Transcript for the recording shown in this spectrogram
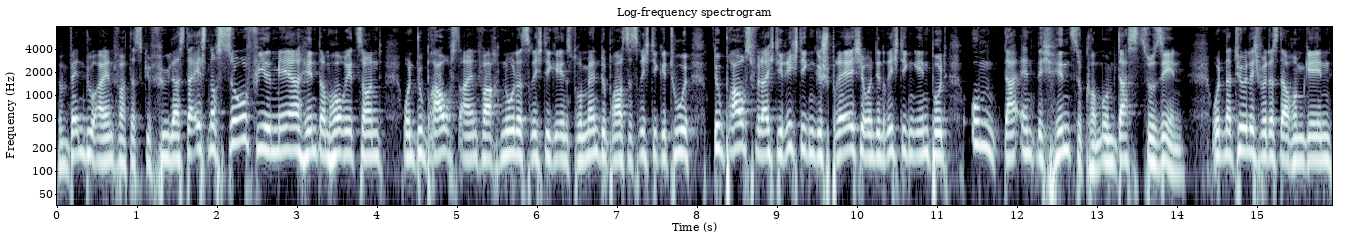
wenn du einfach das Gefühl hast, da ist noch so viel mehr hinterm Horizont und du brauchst einfach nur das richtige Instrument, du brauchst das richtige Tool, du brauchst vielleicht die richtigen Gespräche und den richtigen Input, um da endlich hinzukommen, um das zu sehen. Und natürlich wird es darum gehen,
